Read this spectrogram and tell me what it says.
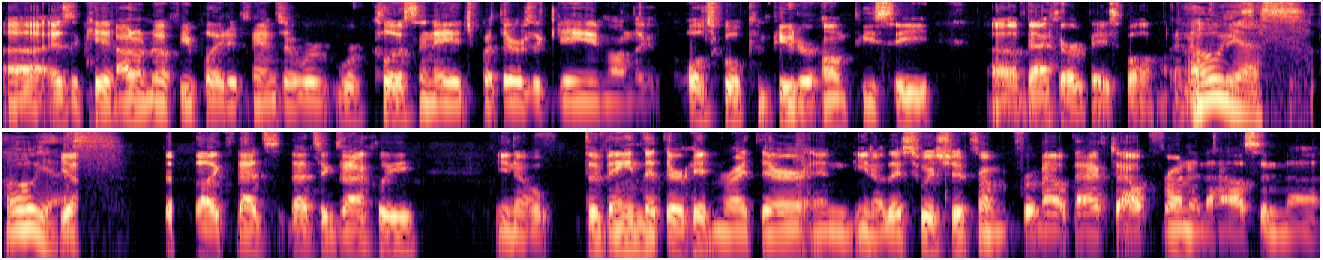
uh, as a kid. I don't know if you played it, Fanzo. We're we're close in age, but there was a game on the old school computer home PC, uh, backyard baseball. oh yes, oh yes. Yeah, like that's that's exactly you know the vein that they're hitting right there, and you know they switched it from from out back to out front in the house, and uh,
